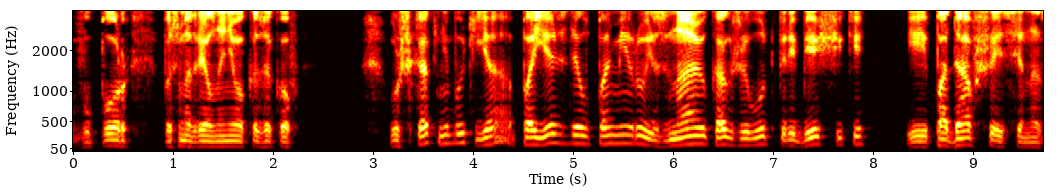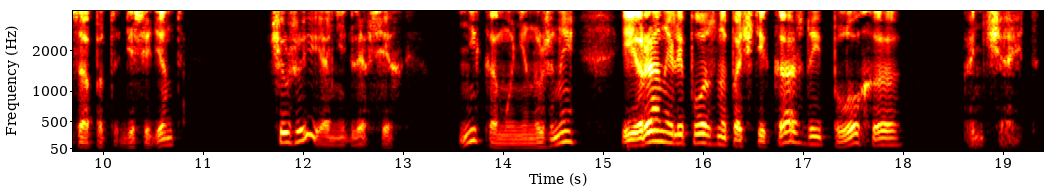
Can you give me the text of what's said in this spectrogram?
В упор посмотрел на него Казаков. — Уж как-нибудь я поездил по миру и знаю, как живут перебежчики и подавшиеся на запад диссиденты. Чужие они для всех, никому не нужны, и рано или поздно почти каждый плохо кончает.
